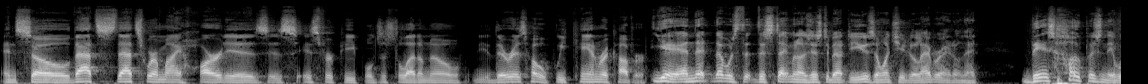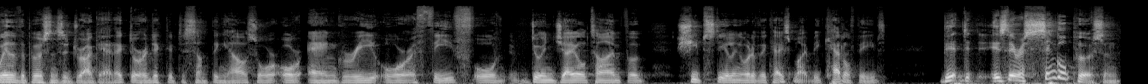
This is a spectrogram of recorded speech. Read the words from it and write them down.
and so that's, that's where my heart is, is, is for people, just to let them know there is hope. We can recover. Yeah, and that, that was the, the statement I was just about to use. I want you to elaborate on that. There's hope, isn't there? Whether the person's a drug addict or addicted to something else or, or angry or a thief or doing jail time for sheep stealing or whatever the case might be, cattle thieves. There, is there a single person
